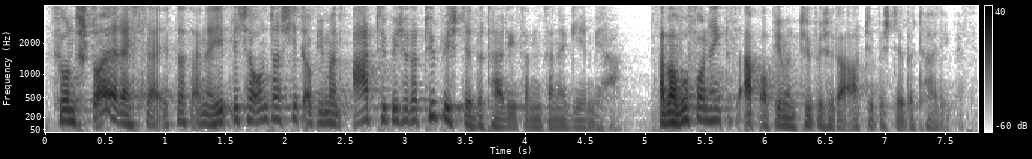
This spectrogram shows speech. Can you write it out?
Für uns Steuerrechtler ist das ein erheblicher Unterschied, ob jemand atypisch oder typisch still beteiligt ist an seiner GmbH. Aber wovon hängt es ab, ob jemand typisch oder atypisch still beteiligt ist?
